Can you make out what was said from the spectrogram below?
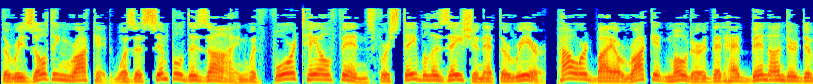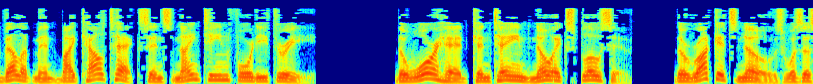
The resulting rocket was a simple design with four tail fins for stabilization at the rear, powered by a rocket motor that had been under development by Caltech since 1943. The warhead contained no explosive. The rocket's nose was a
